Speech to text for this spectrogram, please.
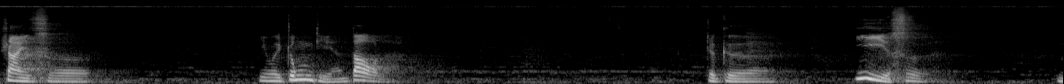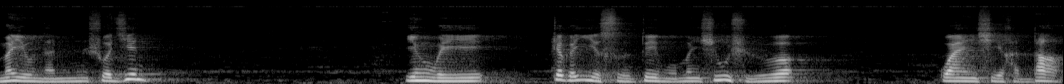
上一次因为终点到了，这个意思没有能说尽。因为这个意思对我们修学关系很大，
